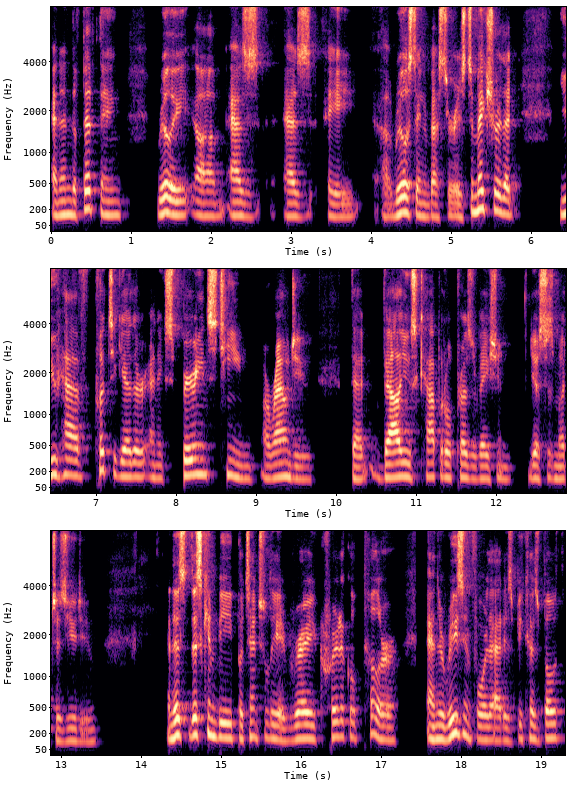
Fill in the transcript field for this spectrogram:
And then the fifth thing, really, um, as as a, a real estate investor, is to make sure that you have put together an experienced team around you that values capital preservation just as much as you do. And this this can be potentially a very critical pillar. And the reason for that is because both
